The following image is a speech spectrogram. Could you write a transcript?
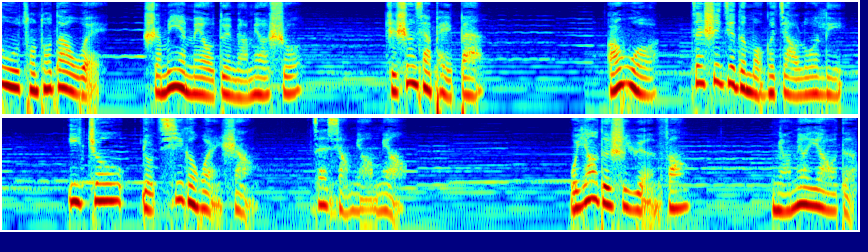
杜从头到尾什么也没有对苗苗说，只剩下陪伴。而我在世界的某个角落里，一周有七个晚上，在想苗苗。我要的是远方，苗苗要的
